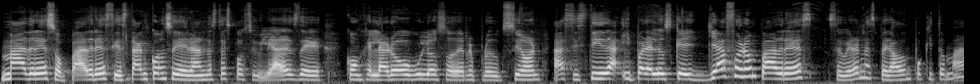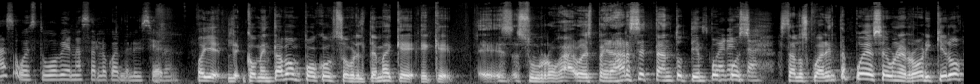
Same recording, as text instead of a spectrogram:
madres o padres, si están considerando estas posibilidades de congelar óvulos o de reproducción asistida. Y para los que ya fueron padres, ¿se hubieran esperado un poquito más o estuvo bien hacerlo cuando lo hicieron? Oye, comentaba un poco sobre el tema de que, eh, que es subrogar o esperarse tanto tiempo, pues hasta los 40 puede ser un error. Y quiero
